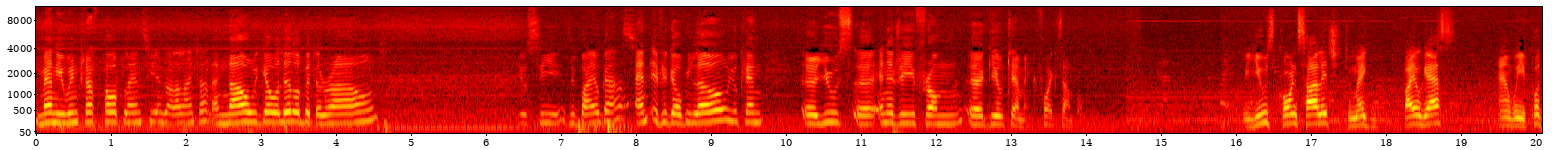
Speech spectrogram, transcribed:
many windcraft power plants here in the Aller-Leine-Tal. And now we go a little bit around. You see the biogas. And if you go below, you can uh, use uh, energy from uh, geothermic, for example. We use corn silage to make biogas and we put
